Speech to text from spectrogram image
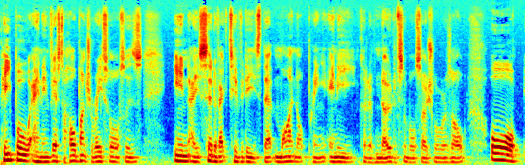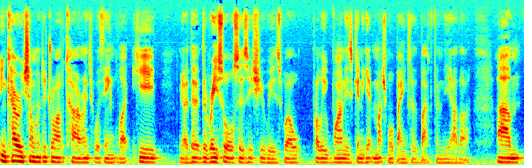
people and invest a whole bunch of resources in a set of activities that might not bring any kind of noticeable social result, or encourage someone to drive a car into a thing like here you know, the, the resources issue is, well, probably one is going to get much more bang for the buck than the other. Um,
